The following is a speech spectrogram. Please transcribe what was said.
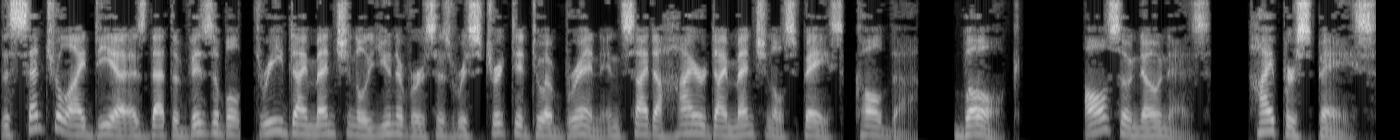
The central idea is that the visible, three-dimensional universe is restricted to a brane inside a higher dimensional space, called the bulk, also known as hyperspace.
